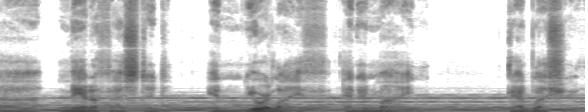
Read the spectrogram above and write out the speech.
uh, manifested in your life and in mine. God bless you.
